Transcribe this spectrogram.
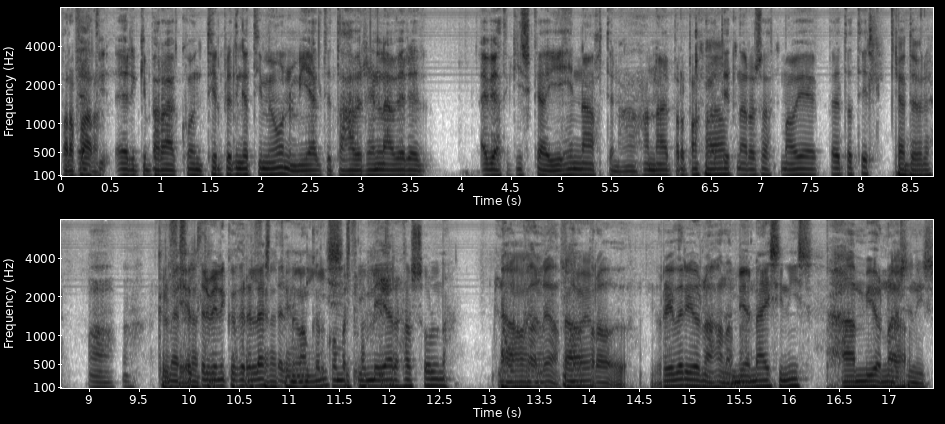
bara að fara. er, er ekki bara komin tilbreytingatími í honum? Ég held að þetta hafi reynlega verið ef ég ætti að gíska í hinna áttina að hann hafi bara bankað Já. dittnar og sagt má ég breyta til? Gæti verið. Já. Með fer hann fullur til- vinningu fyrir til mér langar að komast í miðjar hafsóluna Nákvæmlega, það er bara hérna hann mjög næs í nýs er mjög næst í nýs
